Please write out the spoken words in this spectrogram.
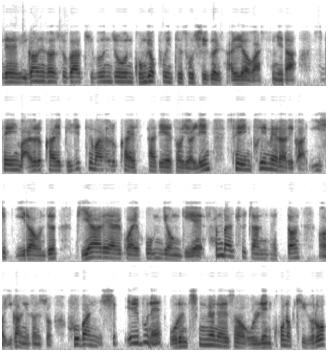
네, 이강인 선수가 기분 좋은 공격 포인트 소식을 알려왔습니다. 스페인 마요르카의 비지트 마요르카 에스타디에서 열린 스페인 프리메라리가 22라운드 비아레알과의 홈 경기에 선발 출전했던 어, 이강인 선수 후반 11분에 오른 측면에서 올린 코너킥으로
